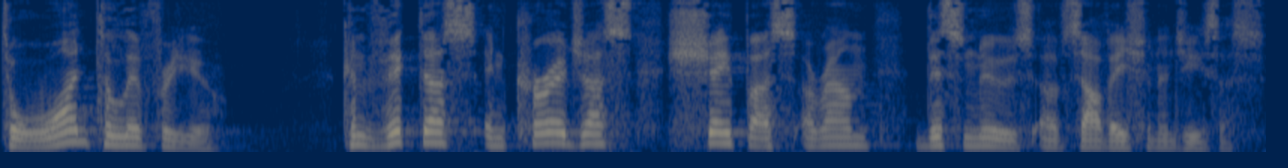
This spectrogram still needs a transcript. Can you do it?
to want to live for you. Convict us, encourage us, shape us around this news of salvation in Jesus.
